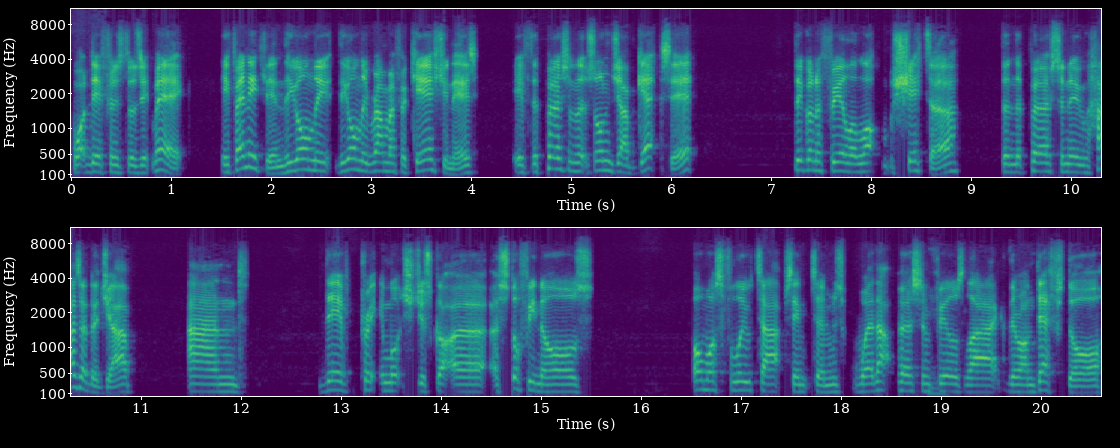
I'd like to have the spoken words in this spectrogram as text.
what difference does it make? If anything, the only the only ramification is if the person that's unjabbed gets it, they're going to feel a lot shitter than the person who has had a jab and they've pretty much just got a, a stuffy nose, almost flu type symptoms, where that person hmm. feels like they're on death's door,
